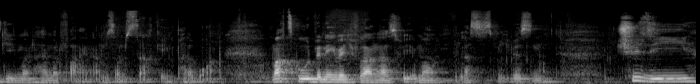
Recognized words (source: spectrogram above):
gegen meinen Heimatverein am Samstag gegen Paderborn. Macht's gut, wenn ihr irgendwelche Fragen hast, wie immer, lasst es mich wissen. Tschüssi!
